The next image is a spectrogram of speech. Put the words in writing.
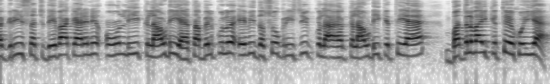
ਅ, ਗਰੀਸ ਸਚਦੇਵਾ ਕਹਿ ਰਹੇ ਨੇ ਓਨਲੀ ਕਲਾਉਡੀ ਹੈ। ਤਾਂ ਬਿਲਕੁਲ ਇਹ ਵੀ ਦੱਸੋ ਗਰੀਸ ਜੀ ਕਲਾਉਡੀ ਕਿੱਥੇ ਹੈ ਬਦਲਵਾਈ ਕਿੱਥੇ ਹੋਈ ਹੈ?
